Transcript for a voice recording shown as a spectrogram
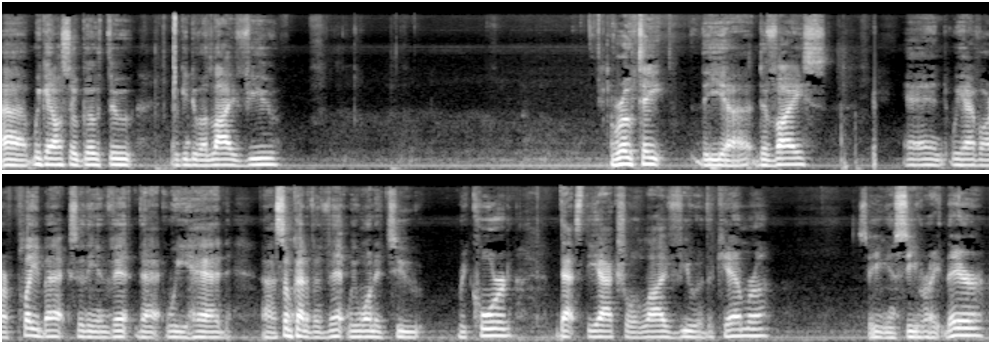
Uh, we can also go through, we can do a live view. Rotate the uh, device. And we have our playback. So the event that we had, uh, some kind of event we wanted to record. That's the actual live view of the camera. So you can see right there.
